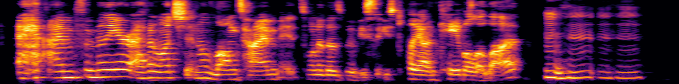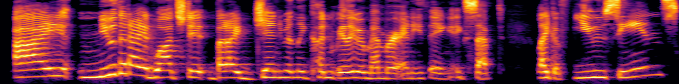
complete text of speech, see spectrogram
I'm familiar. I haven't watched it in a long time. It's one of those movies that used to play on cable a lot. hmm hmm I knew that I had watched it, but I genuinely couldn't really remember anything except like a few scenes.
